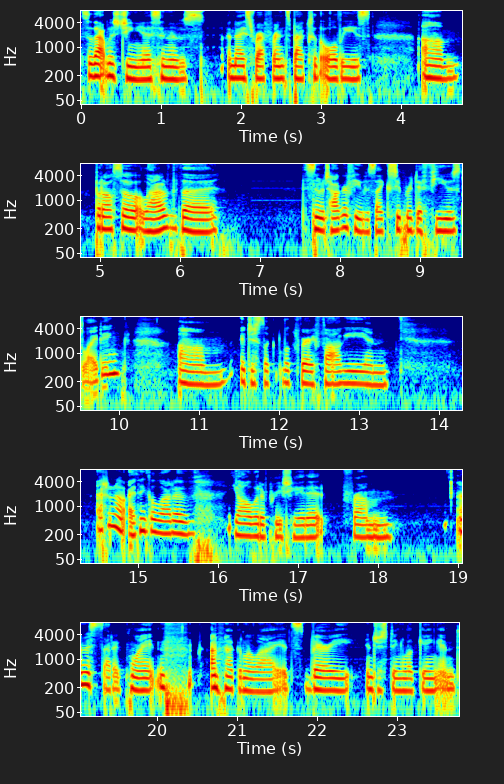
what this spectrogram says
so that was genius and it was a nice reference back to the oldies um, but also a lot of the the cinematography was like super diffused lighting um, it just looked looked very foggy, and I don't know. I think a lot of y'all would appreciate it from an aesthetic point. I'm not gonna lie; it's very interesting looking, and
